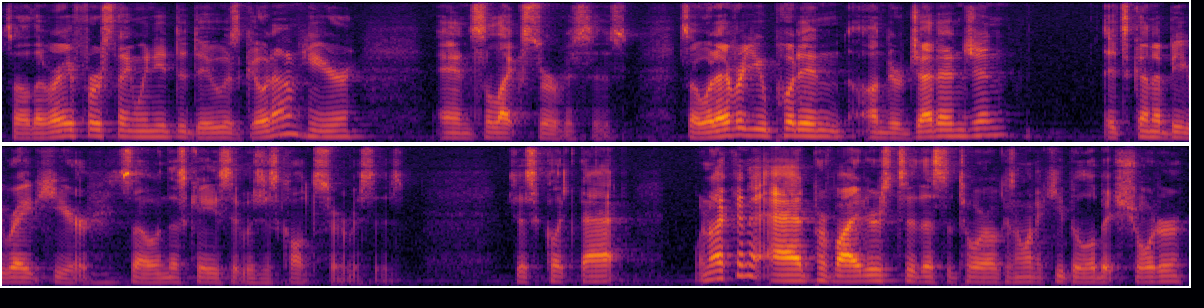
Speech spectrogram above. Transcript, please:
So the very first thing we need to do is go down here and select services. So whatever you put in under Jet Engine, it's going to be right here. So in this case, it was just called services. Just click that. We're not going to add providers to this tutorial because I want to keep it a little bit shorter.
